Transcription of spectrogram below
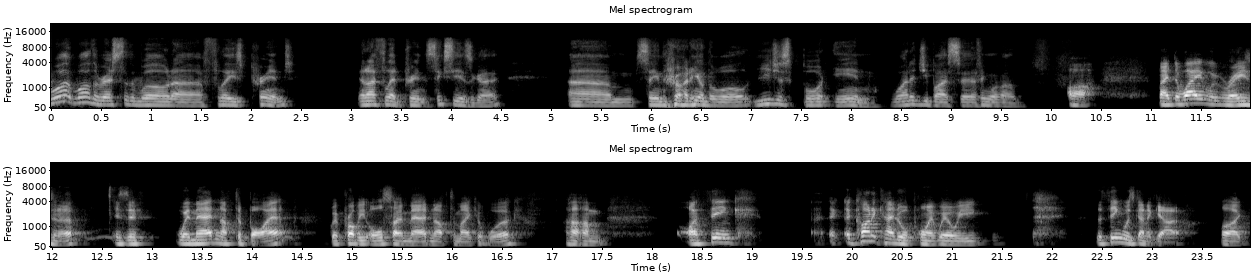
while, while the rest of the world uh, flees print, and I fled print six years ago, um, seeing the writing on the wall, you just bought in. Why did you buy Surfing World? Oh, mate, the way we reason it is if we're mad enough to buy it, we're probably also mad enough to make it work. Um, I think it, it kind of came to a point where we, the thing was going to go. Like,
